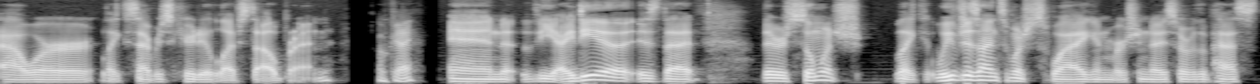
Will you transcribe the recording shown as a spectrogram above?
our like cybersecurity lifestyle brand Okay. and the idea is that there's so much like we've designed so much swag and merchandise over the past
